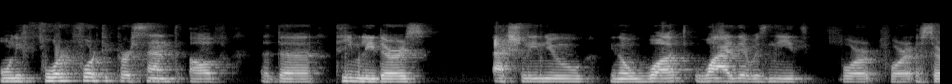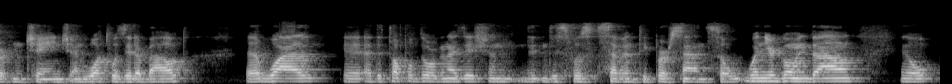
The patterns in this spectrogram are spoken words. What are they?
only 40% of the team leaders actually knew, you know, what, why there was need for, for a certain change and what was it about. Uh, while uh, at the top of the organization, th- this was 70%. So when you're going down, you know,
